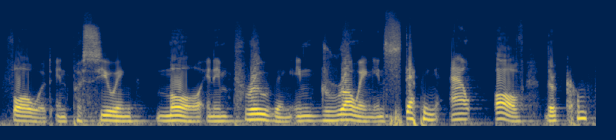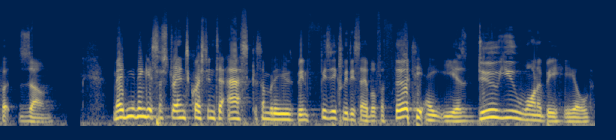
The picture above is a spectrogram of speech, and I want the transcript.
forward, in pursuing more, in improving, in growing, in stepping out of their comfort zone. Maybe you think it's a strange question to ask somebody who's been physically disabled for 38 years do you want to be healed?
